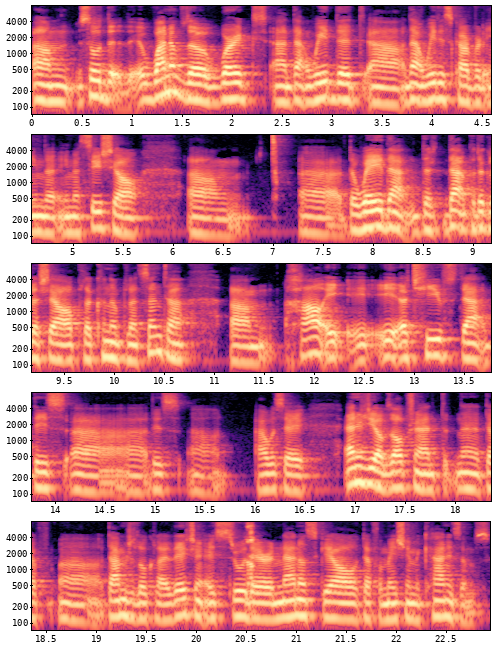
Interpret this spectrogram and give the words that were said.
Um, so the, one of the works uh, that we did uh, that we discovered in the in the seashell, um, uh, the way that the, that particular shell Placuna placenta, um, how it, it, achieves that this uh, this uh, I would say energy absorption and def, uh, damage localization is through their nanoscale deformation mechanisms,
